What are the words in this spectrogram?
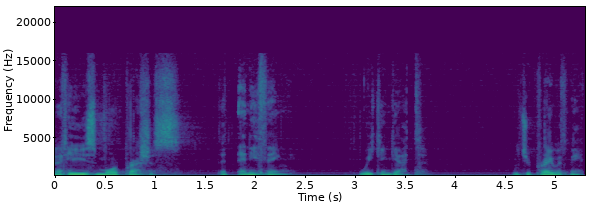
that he is more precious than anything we can get. Would you pray with me?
